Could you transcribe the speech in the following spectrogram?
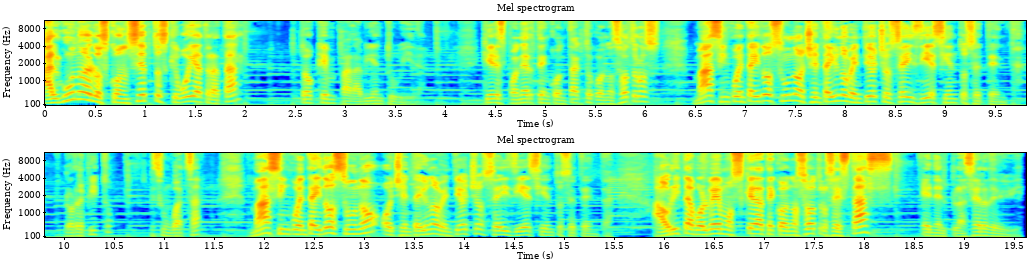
alguno de los conceptos que voy a tratar toquen para bien tu vida quieres ponerte en contacto con nosotros, más 521 81 28 610 170. Lo repito, es un WhatsApp. Más 521 81 28 610 170. Ahorita volvemos, quédate con nosotros. Estás en el placer de vivir.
